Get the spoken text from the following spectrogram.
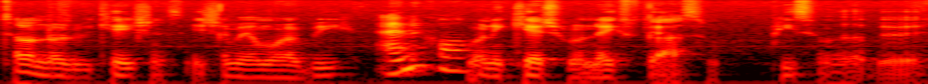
Turn on notifications. It's your man, MarioB. And Nicole. We're going to catch you on the next video. Awesome. Peace and love, baby.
